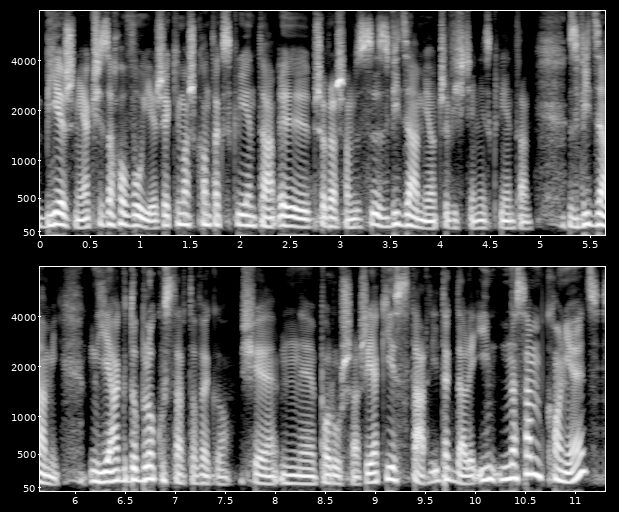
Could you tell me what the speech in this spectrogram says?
bieżnię, jak się zachowujesz, jaki masz kontakt z klientami, yy, przepraszam, z, z, widzami oczywiście, nie z klientami, z widzami, jak do bloku startowego się yy, poruszasz, jaki jest start i tak dalej. I na sam koniec,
